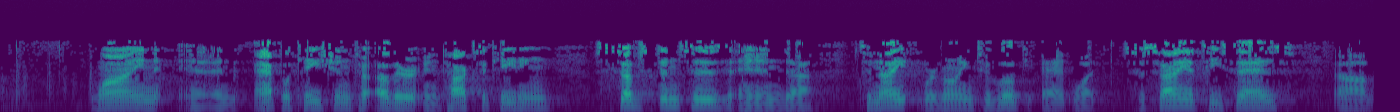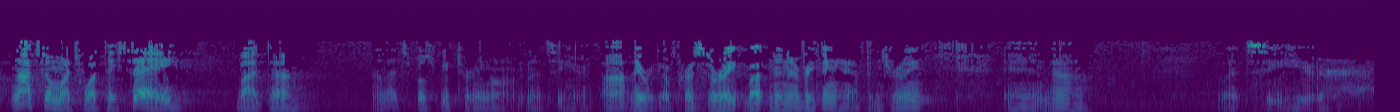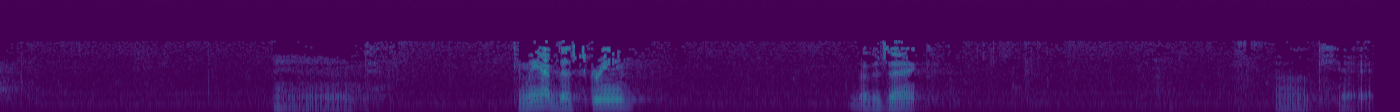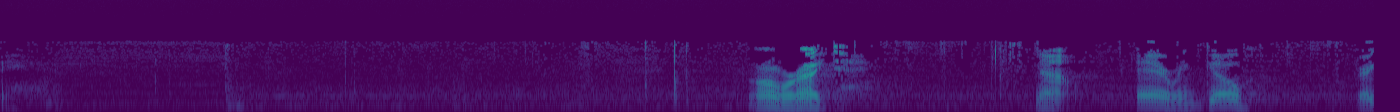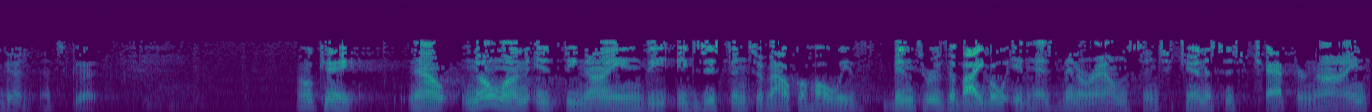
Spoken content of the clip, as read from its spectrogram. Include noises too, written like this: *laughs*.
wine and application to other intoxicating substances. And uh, tonight we're going to look at what society says uh, not so much what they say, but uh, now that's supposed to be turning on. Let's see here. Ah, there we go. Press the right button and everything happens, right? And uh, let's see here. And can we have the screen, Brother Zach? Okay. All right. Now, there we go. Very good. That's good. Okay. Now, no one is denying the existence of alcohol. We've been through the Bible, it has been around since Genesis chapter 9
